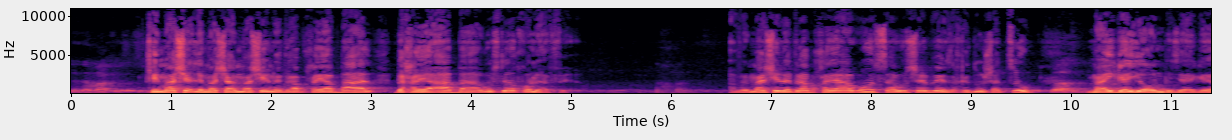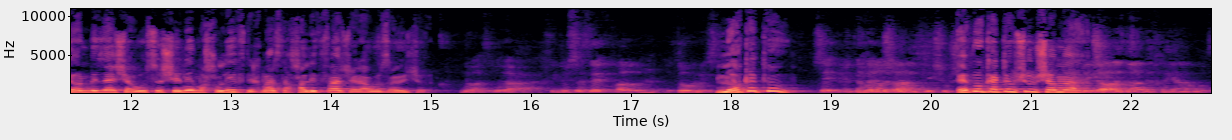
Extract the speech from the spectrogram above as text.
לא יודע מה הקשר של כי מה ש... למשל, מה שהיא נדרה בחיי הבעל, בחיי האבא, הרוס לא יכול להפר. נכון. אבל מה שהיא נדרה בחיי הרוס, הרוס שווה, זה חידוש עצום. לא, זה- מה ההיגיון בזה? ההיגיון בזה שהרוס השני מחליף, נכנס לחליפה של הרוס הראשון. נו, אז לא, החידוש הזה כבר כתוב לא כתוב. איפה כתוב שהוא שמע? שמע. מישהו נדרה בחיי הרוס.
